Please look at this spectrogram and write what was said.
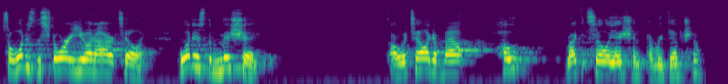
So what is the story you and I are telling? What is the mission? Are we telling about hope, reconciliation, and redemption?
